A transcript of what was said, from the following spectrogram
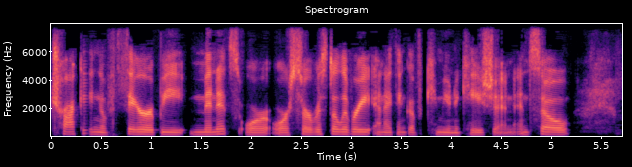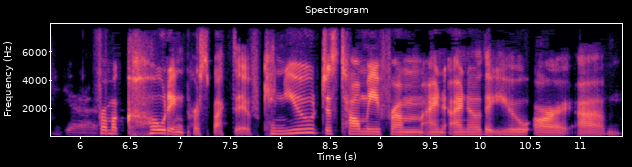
tracking of therapy minutes or or service delivery, and I think of communication. And so, yes. from a coding perspective, can you just tell me from I, I know that you are um,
